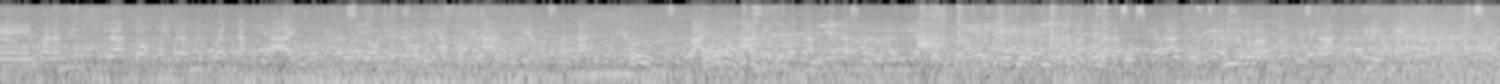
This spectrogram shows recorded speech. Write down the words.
Eh, para mí es muy grato el darme cuenta que hay coordinación entre gobierno federal, gobierno estatal y gobierno municipal, así como también la ciudadanía y bueno, toda la sociedad que está sumando, que está creyendo en la prevención.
